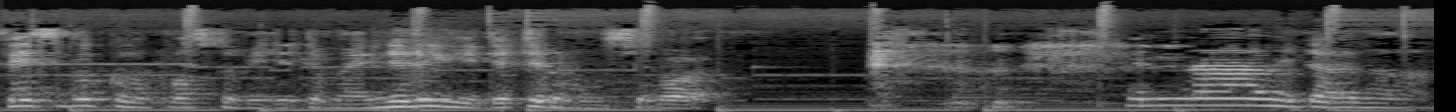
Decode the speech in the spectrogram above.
Facebook のポスト見ててもエネルギー出てるもん、すごい。変なーみたいな。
